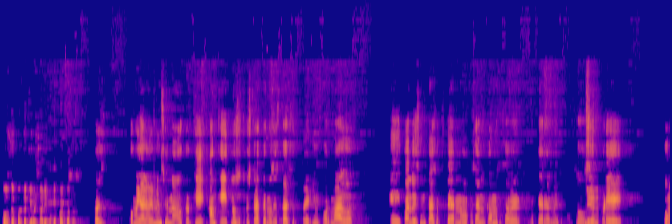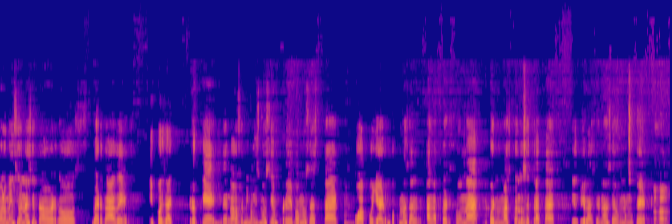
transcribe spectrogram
cómo se puede tergiversar y ese tipo de cosas. Pues, como ya lo había mencionado, creo que aunque nosotros tratemos de estar súper informados, eh, cuando es un caso externo, o sea, nunca vamos a saber lo que realmente pasó. Yeah. Siempre, como lo menciona, siempre va a haber dos verdades y pues ya creo que del lado feminismo siempre vamos a estar o apoyar un poco más al- a la persona, bueno, más cuando se trata y es violación hacia una mujer, Ajá.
